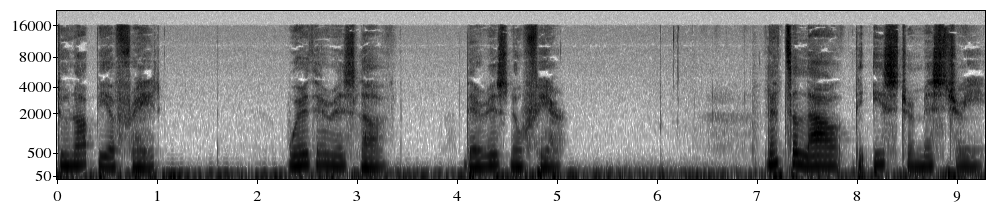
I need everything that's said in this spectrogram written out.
do not be afraid. Where there is love, there is no fear. Let's allow the Easter mystery,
